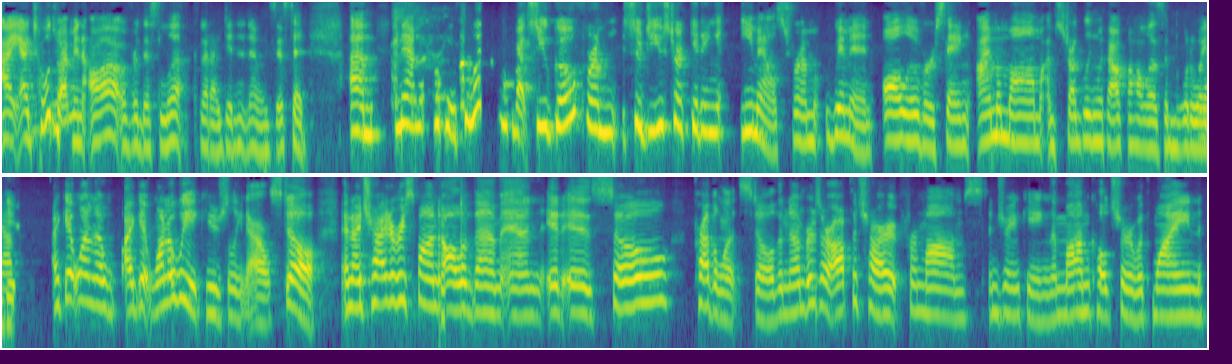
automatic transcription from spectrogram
I, I told you I'm in awe over this look that I didn't know existed. Um, now, okay, so talk about. So you go from. So do you start getting emails from women all over saying, "I'm a mom. I'm struggling with alcoholism. What do I do?" I get one a, I get one a week usually now still and I try to respond to all of them and it is so prevalent still the numbers are off the chart for moms and drinking the mom culture with wine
